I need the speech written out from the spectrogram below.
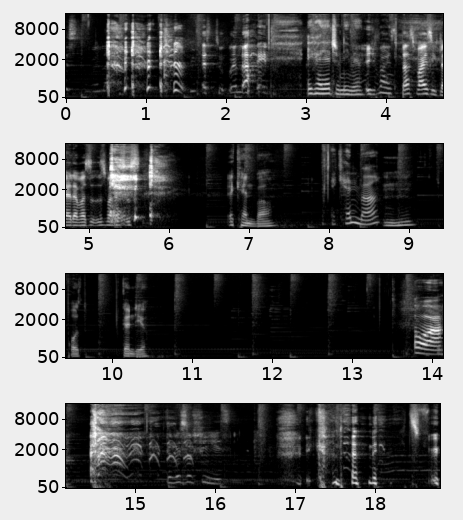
Es tut mir leid. es tut mir leid. Ich kann jetzt schon nicht mehr. Ich weiß, das weiß ich leider, was es ist, weil das ist erkennbar. Erkennbar. Mhm. Prost. Gönn dir. Oh. Du bist so fies. Ich kann da nichts fühlen.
